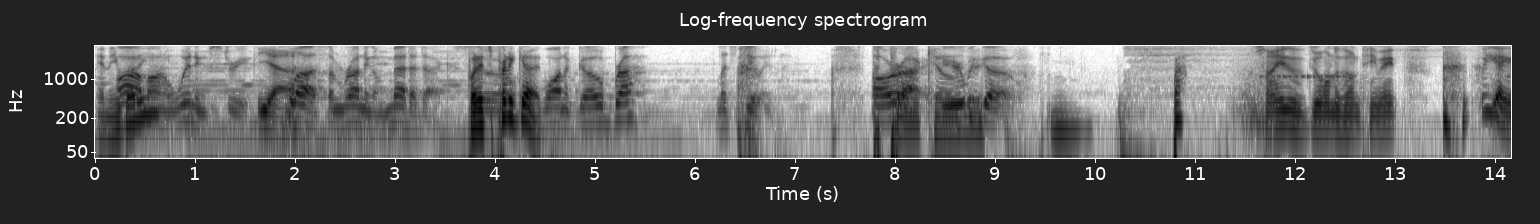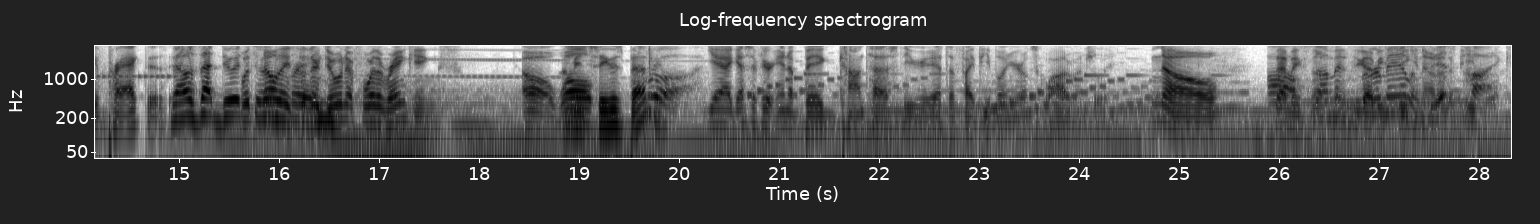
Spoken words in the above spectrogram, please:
anybody. I'm on a winning streak. Yeah. Plus, I'm running a meta deck. But it's pretty so, good. Wanna go, bruh? Let's do it. All right, pro right, kills here we go. So he's just dueling his own teammates. We gotta get practice. That was that do it But to no, him they said they're doing it for the rankings. Oh I well. mean, see who's better. Draw. yeah, I guess if you're in a big contest, you're gonna have to fight people in your own squad eventually. No, that I'll makes no sense. You gotta be Mermail seeking out Abyss other people. Pike.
